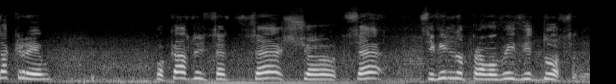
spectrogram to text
закрив. Показується це, що це цивільно-правові відносини.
